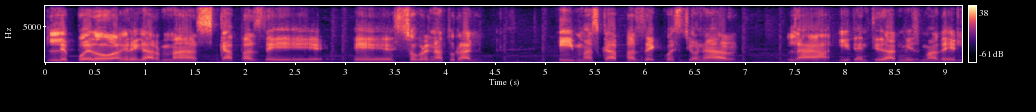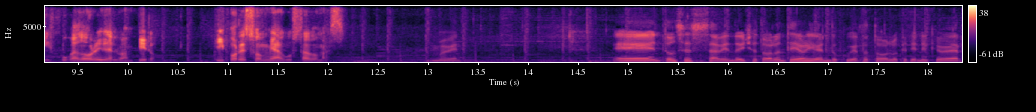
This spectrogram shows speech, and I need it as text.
le puedo agregar más capas de eh, sobrenatural y más capas de cuestionar la identidad misma del jugador y del vampiro. Y por eso me ha gustado más. Muy bien. Eh, entonces, habiendo dicho todo lo anterior y habiendo cubierto todo lo que tiene que ver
